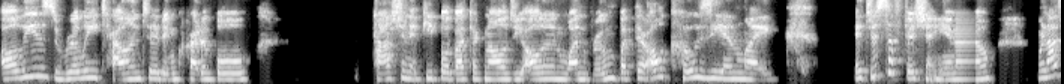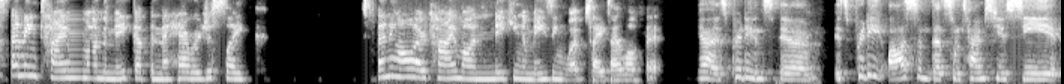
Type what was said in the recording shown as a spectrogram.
all these really talented incredible passionate people about technology all in one room but they're all cozy and like it's just efficient you know we're not spending time on the makeup and the hair we're just like spending all our time on making amazing websites i love it yeah, it's pretty. Uh, it's pretty awesome that sometimes you see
